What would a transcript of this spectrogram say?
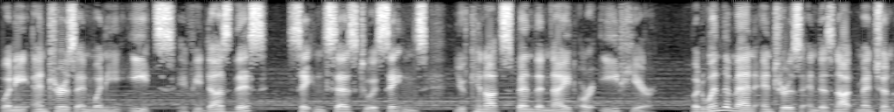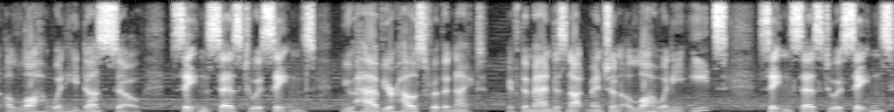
When he enters and when he eats, if he does this, Satan says to his Satans, You cannot spend the night or eat here. But when the man enters and does not mention Allah when he does so, Satan says to his Satans, You have your house for the night. If the man does not mention Allah when he eats, Satan says to his Satans,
